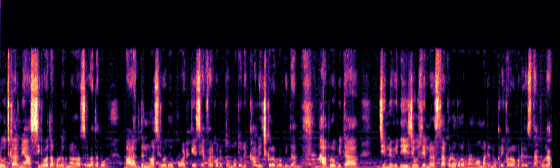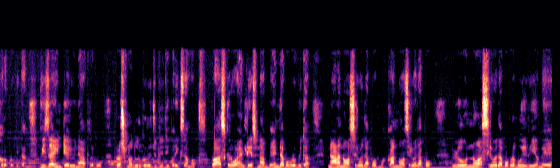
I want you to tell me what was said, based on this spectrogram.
રોજગારને આશીર્વાદ આપો, લગ્નનો આશીર્વાદ આપો બાળક ધનનો આશીર્વાદ આપો કોર્ટ કેસ એફઆર કોર્ટ તોમતોને ખાલી જ કરો પ્રોપિતા હા પ્રોપિતા જેમને વિદેશ જવું છે, એમને રસ્તા ખુલ્લો કરો, ભણવા માટે, નોકરી કરવા માટે રસ્તા ખુલ્લા કરો પ્રોપિતા વિઝા ઇન્ટરવ્યૂને આપ પ્રભુ, પ્રશ્નો દૂર કરો, જુદી જુદી પરીક્ષામાં પાસ કરો, આઈએલટીએસના બેન્ડ આપો પ્રભુ પિતા નાણાંનો આશીર્વાદ આપો, મકાનનો આશીર્વાદ આપો, લોનનો આશીર્વાદ આપો પ્રભુ, એવી અમે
